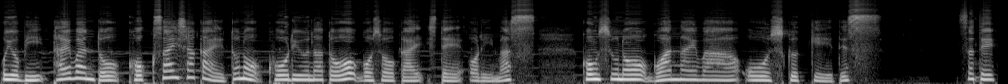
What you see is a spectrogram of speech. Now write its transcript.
及び台湾と国際社会との交流などをご紹介しております。今週のご案内は大宿慶です。さて、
